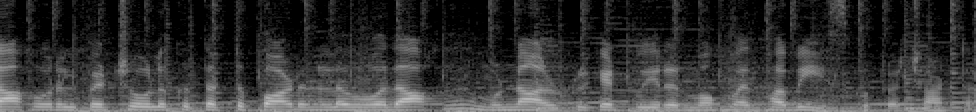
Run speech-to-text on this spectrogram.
லாகூரில் பெட்ரோலுக்கு தட்டுப்பாடு நிலவுவதாக முன்னாள் கிரிக்கெட் வீரர் முகமது ஹபீஸ் குற்றச்சாட்டு.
